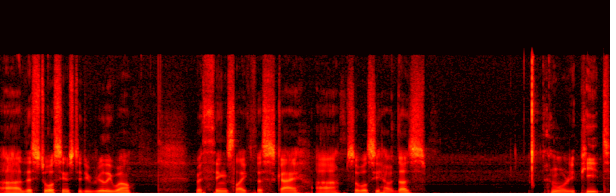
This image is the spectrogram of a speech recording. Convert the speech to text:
Uh, this tool seems to do really well with things like this sky, uh, so we'll see how it does. And we'll repeat.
